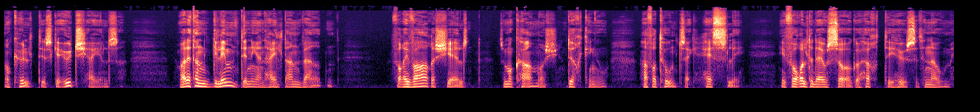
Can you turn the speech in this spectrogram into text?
og kultiske utskeielser, var dette en glimt inn i en heilt annen verden. For ei vare sjel som Okamosh-dyrkinga har fortont seg heslig i forhold til det hun så og hørte i huset til Naomi.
